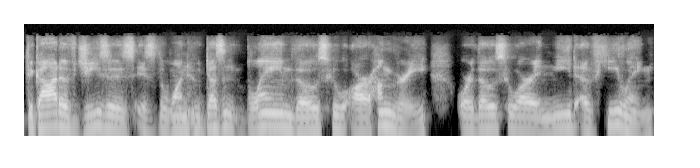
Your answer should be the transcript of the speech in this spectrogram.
The God of Jesus is the one who doesn't blame those who are hungry or those who are in need of healing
